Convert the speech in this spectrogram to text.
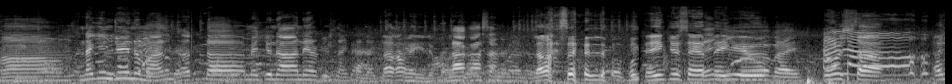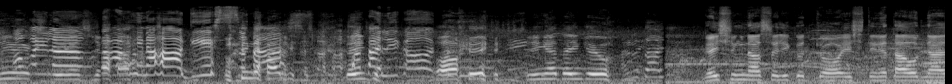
Um, nag-enjoy naman at uh, medyo na-nervous lang talaga. Nakakahilo ba? Lakasan na lang. Lakas ng loob. Thank you, sir. Thank, you. Bye. Kumusta? Ano yung okay lang. experience niyo? Parang hinahagis sa Hinahagis. Thank you. Patalikod. Okay. Ingat, thank you. Guys, yung nasa likod ko is tinatawag na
